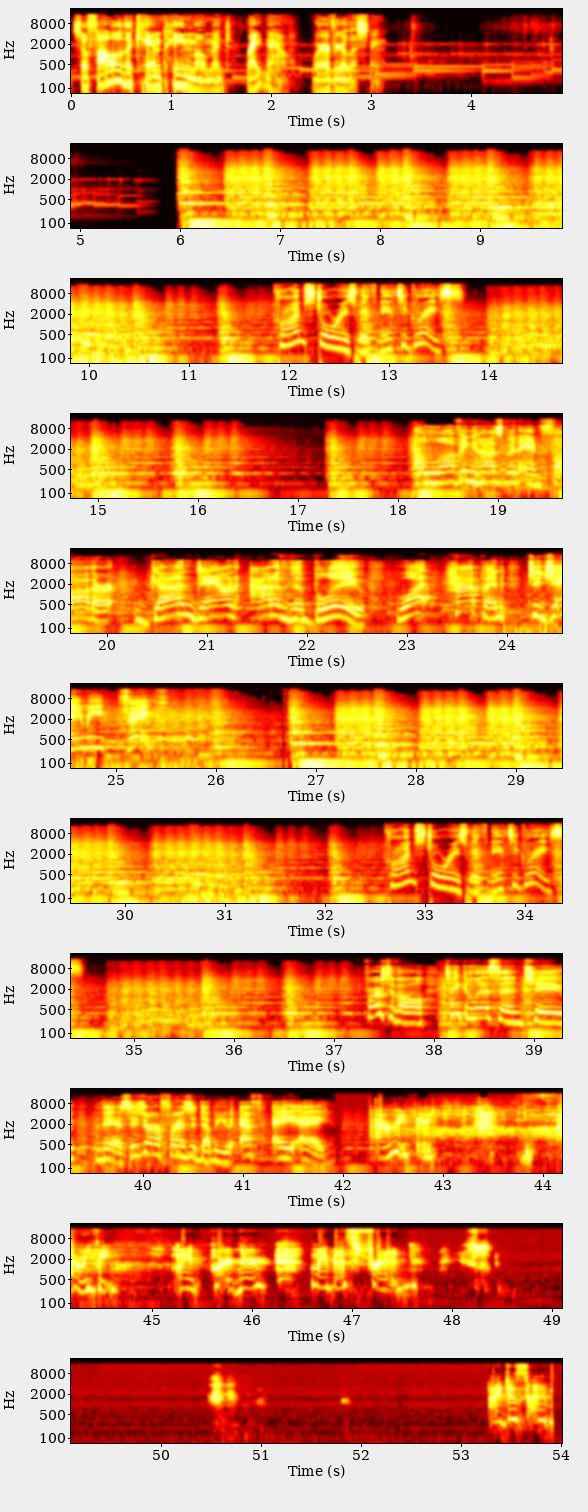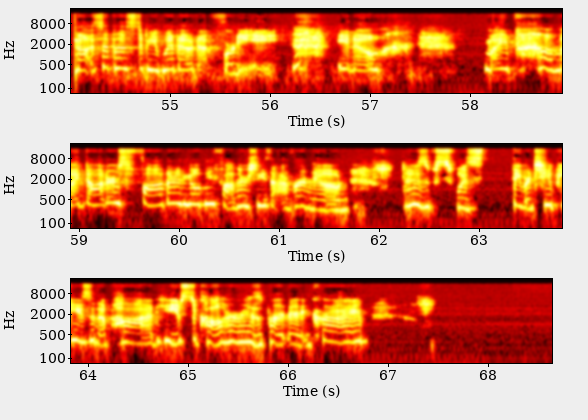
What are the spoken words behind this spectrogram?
So follow the campaign moment right now, wherever you're listening. Crime Stories with Nancy Grace. A loving husband and father gunned down out of the blue. What happened to Jamie Faith? Crime Stories with Nancy Grace. First of all, take a listen to this. These are our friends at WFAA. Everything. Everything. My partner, my best friend. I just, I'm not supposed to be widowed at 48. You know, my my daughter's father, the only father she's ever known, was, was they were two peas in a pod. He used to call her his partner in crime.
